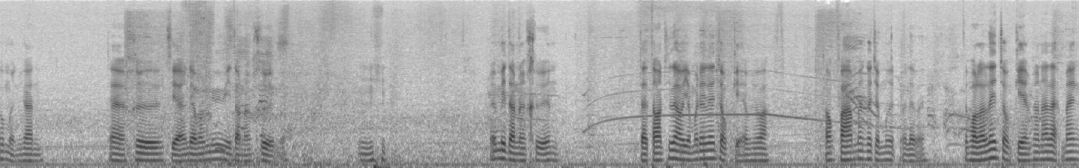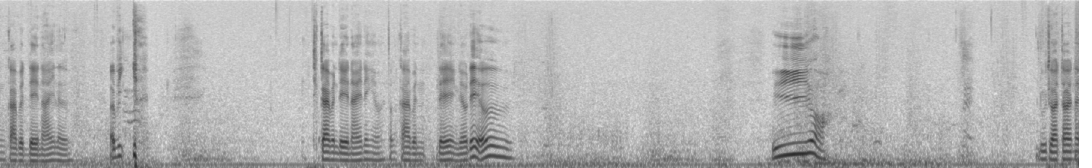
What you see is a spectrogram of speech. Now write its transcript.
ก็เหมือนกัน แต่คือเสียงเดียวมันไม่มีตอนกลางคืนไงอืมไม่มีตอนกลางคืน แต่ตอนที่เรายังไม่ได้เล่นจบเกมใช่ป่ะ ท้องฟ้าแม่งก็จะมืดไปเลยเว้ยแต่พอเราเล่นจบเกมเท่านั้นแหละแม่งกลายเป็นเดย์ไนท์เลยเอ้ยพี่กลายเป็นเดย์ไนท์ได้ไงวะต้องกลายเป็นเดย์อย่างเดียวไดิเอออีอะดูจากใจใน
